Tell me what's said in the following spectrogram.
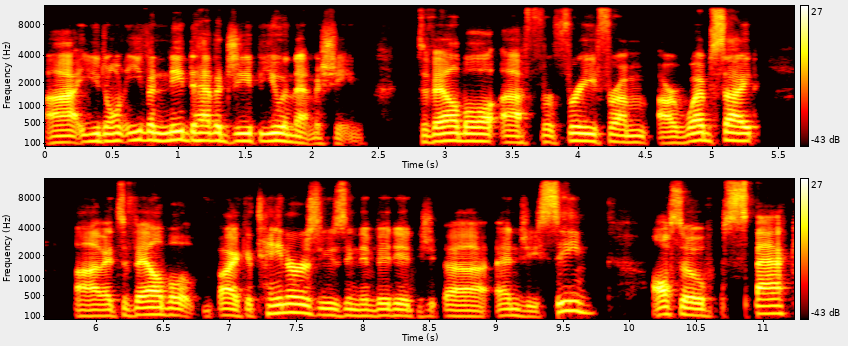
Uh, you don't even need to have a GPU in that machine. It's available uh, for free from our website. Uh, it's available by containers using the NVIDIA uh, NGC, also Spack,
